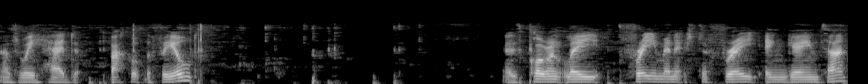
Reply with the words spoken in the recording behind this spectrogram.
as we head back up the field. It's currently 3 minutes to 3 in game time.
